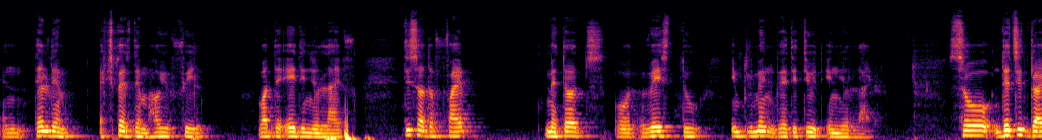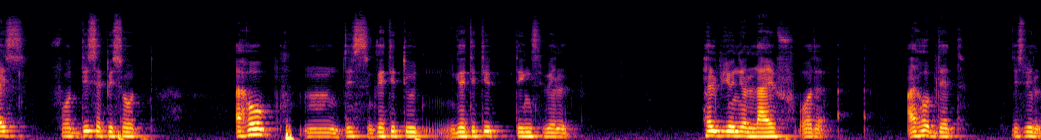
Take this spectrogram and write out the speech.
and tell them express them how you feel what they aid in your life. These are the five methods or ways to implement gratitude in your life. So that's it guys for this episode. I hope um, this gratitude gratitude things will help you in your life or i hope that this will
